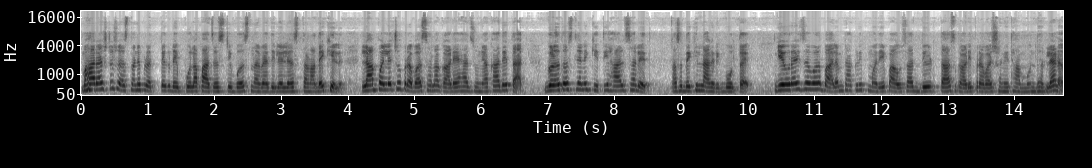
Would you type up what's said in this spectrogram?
महाराष्ट्र शासनाने प्रत्येक डेपोला पाच एसटी बस नव्या दिलेल्या असताना देखील लांब पल्ल्याच्या प्रवासाला गाड्या ह्या जुन्या का देतात? गळत असल्याने किती हाल झालेत? असं देखील नागरिक बोलतायत. गेवराईजवळ बालम पावसात दीड तास गाडी प्रवाशांनी थांबून धरल्यानं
